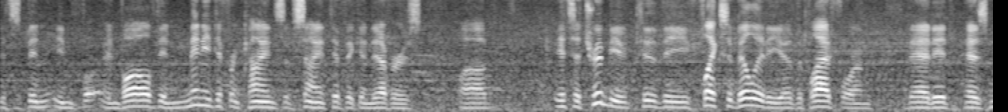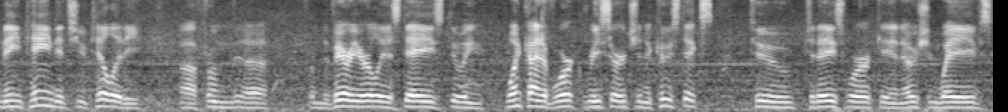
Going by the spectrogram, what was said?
it's been inv involved in many different kinds of scientific endeavors. Uh, it's a tribute to the flexibility of the platform that it has maintained its utility uh, from, the, from the very earliest days doing one kind of work, research in acoustics, to today's work in ocean waves,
